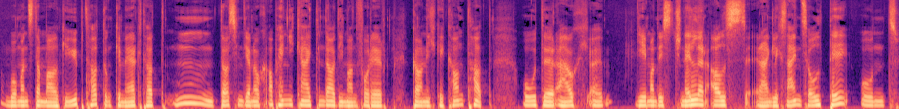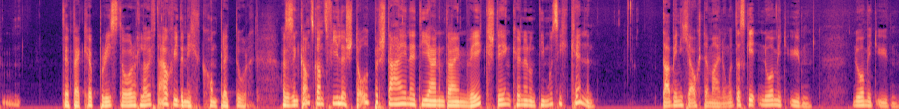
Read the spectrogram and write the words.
wo man es dann mal geübt hat und gemerkt hat, hm, da sind ja noch Abhängigkeiten da, die man vorher gar nicht gekannt hat. Oder auch äh, jemand ist schneller, als er eigentlich sein sollte und der Backup Restore läuft auch wieder nicht komplett durch. Also es sind ganz, ganz viele Stolpersteine, die einem da im Weg stehen können und die muss ich kennen. Da bin ich auch der Meinung. Und das geht nur mit Üben nur mit Üben.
